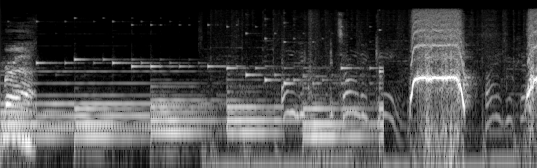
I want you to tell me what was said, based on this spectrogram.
Bruh. Only, it's only game. Why did you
